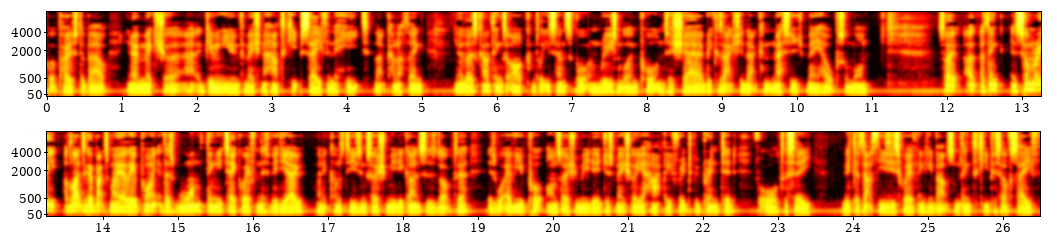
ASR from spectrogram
put a post about you know make sure uh, giving you information on how to keep safe in the heat, that kind of thing. You know, those kind of things are completely sensible and reasonable, and important to share because actually that of message may help someone. So I, I, think in summary, I'd like to go back to my earlier point. If there's one thing you take away from this video when it comes to using social media guidance as a doctor, is whatever you put on social media, just make sure you're happy for it to be printed for all to see, because that's the easiest way of thinking about something to keep yourself safe.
